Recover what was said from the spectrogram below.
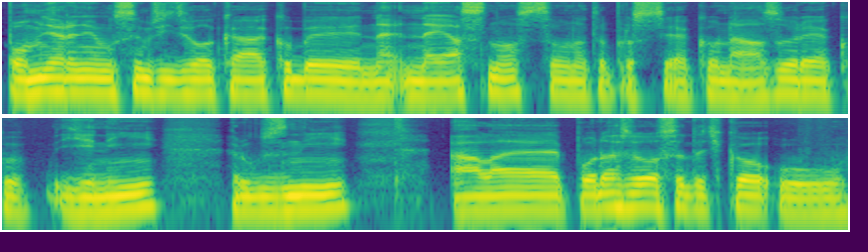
poměrně, musím říct, velká jakoby ne, nejasnost, jsou na to prostě jako názory jako jiný, různý, ale podařilo se teďko u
